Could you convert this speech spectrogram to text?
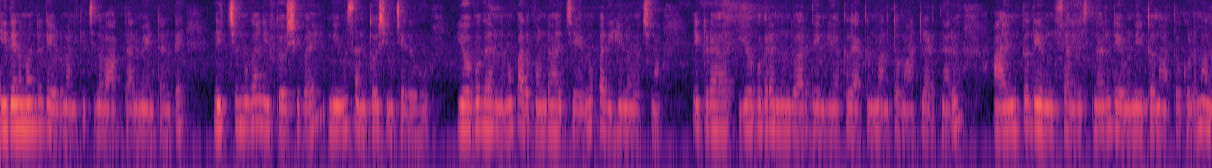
ఈ దినమందు దేవుడు మనకి ఇచ్చిన వాగ్దానం ఏంటంటే నిత్యముగా నిర్దోషివై నీవు సంతోషించేదవు. యోగ గ్రంథము పదకొండో అధ్యాయము పదిహేను వచ్చిన ఇక్కడ యోగ గ్రంథం ద్వారా దేవుని యొక్క లేఖను మనతో మాట్లాడుతున్నారు. ఆయనతో దేవుని సెలవిస్తున్నారు. దేవునితో నాతో కూడా మనం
